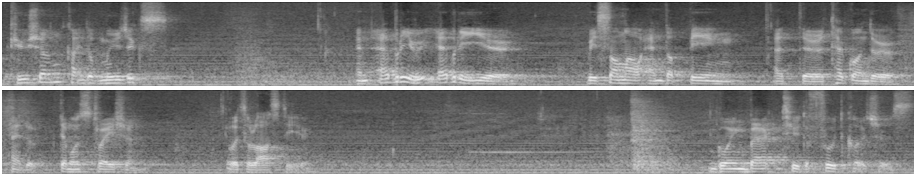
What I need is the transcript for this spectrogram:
percussion kind of musics. And every, every year, we somehow end up being at the Taekwondo kind of demonstration. It was last year. Going back to the food cultures.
